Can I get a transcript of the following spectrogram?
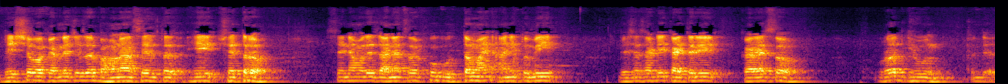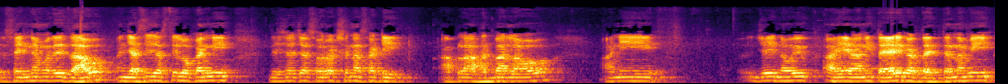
देशसेवा करण्याची जर भावना असेल तर हे क्षेत्र सैन्यामध्ये जाण्याचं खूप उत्तम आहे आणि तुम्ही देशासाठी काहीतरी करायचं व्रत घेऊन सैन्यामध्ये जावं आणि जास्तीत जास्त लोकांनी देशाच्या संरक्षणासाठी आपला हातभार लावावा. आणि जे नवयुग आहे आणि तयारी करतायत त्यांना मी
